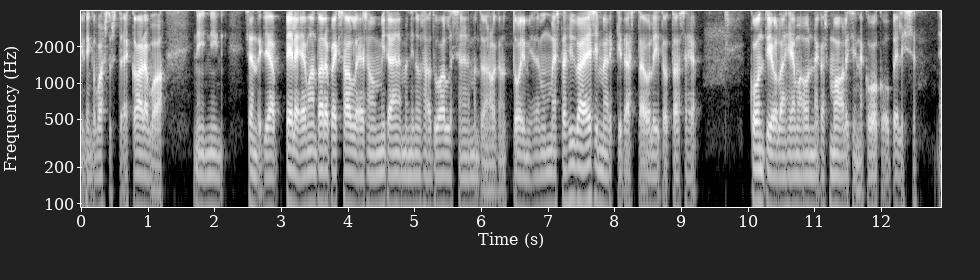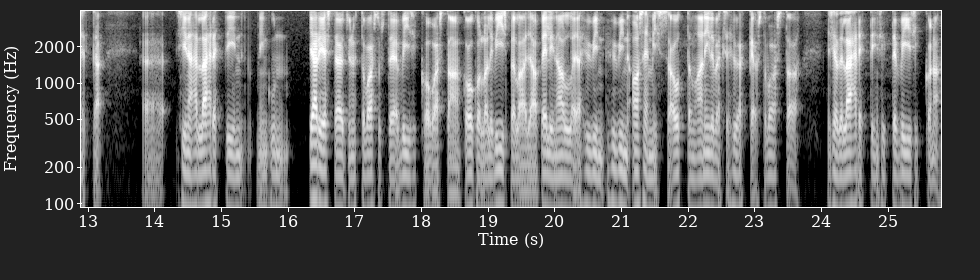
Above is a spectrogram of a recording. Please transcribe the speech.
miten vastustaja karvaa, niin, niin sen takia pelejä vaan tarpeeksi alle ja se on mitä enemmän niitä on saatu alle, sen enemmän tuo on alkanut toimia. Ja mun mielestä hyvä esimerkki tästä oli tota se Kontiolan hieman onnekas maali siinä KK-pelissä, että äh, siinähän lähdettiin niin kuin järjestäytynyttä vastustajan viisikkoa vastaan. Koukolla oli viisi pelaajaa pelin alla ja hyvin, hyvin asemissa ottamaan Ilveksen hyökkäystä vastaan. Ja sieltä lähdettiin sitten viisikkona.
